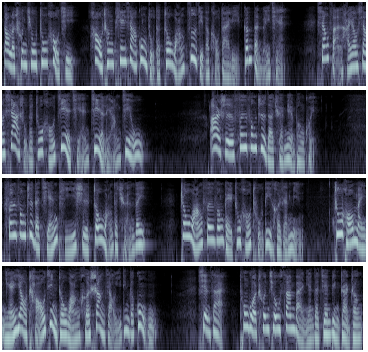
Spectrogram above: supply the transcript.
到了春秋中后期。号称天下共主的周王自己的口袋里根本没钱，相反还要向下属的诸侯借钱、借粮、借物。二是分封制的全面崩溃。分封制的前提是周王的权威，周王分封给诸侯土地和人民，诸侯每年要朝觐周王和上缴一定的贡物。现在通过春秋三百年的兼并战争，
